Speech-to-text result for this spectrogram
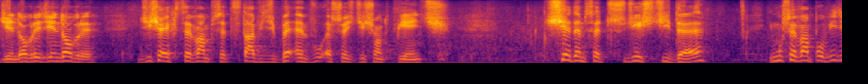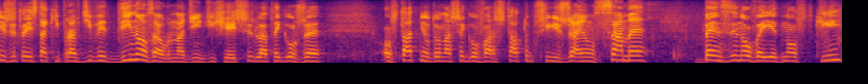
Dzień dobry, dzień dobry. Dzisiaj chcę Wam przedstawić BMW E65 730D i muszę Wam powiedzieć, że to jest taki prawdziwy dinozaur na dzień dzisiejszy, dlatego że ostatnio do naszego warsztatu przyjeżdżają same benzynowe jednostki yy,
